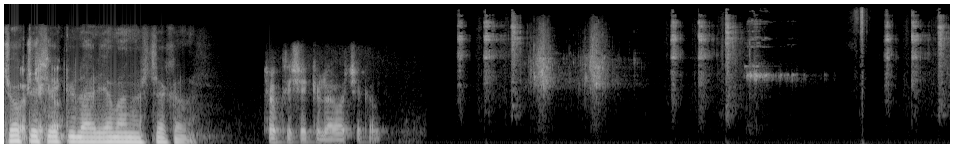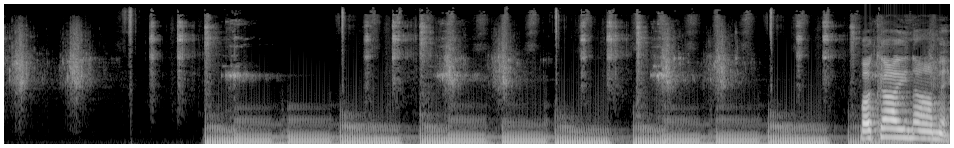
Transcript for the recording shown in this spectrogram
Çok hoşça teşekkürler kalın. Yaman. Hoşçakalın. Çok teşekkürler. Hoşçakalın. Vakainame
